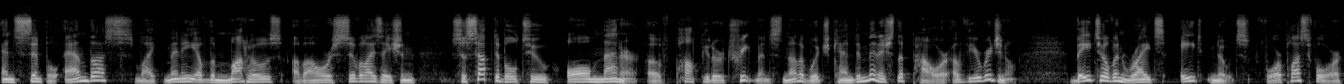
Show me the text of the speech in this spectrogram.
and simple, and thus, like many of the mottos of our civilization, susceptible to all manner of popular treatments, none of which can diminish the power of the original. Beethoven writes eight notes, four plus four,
